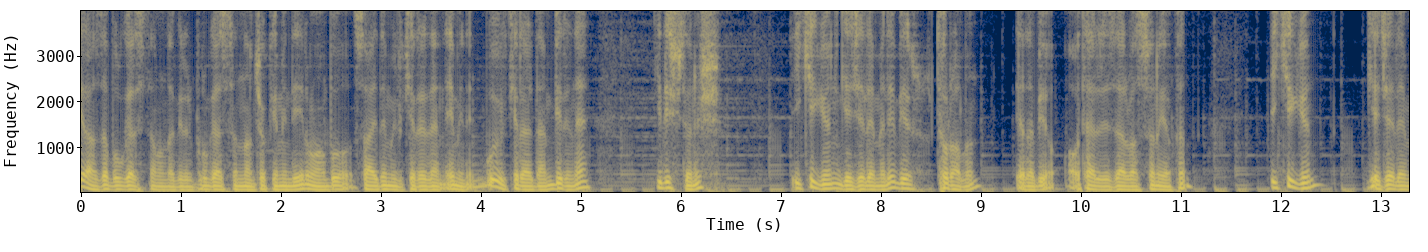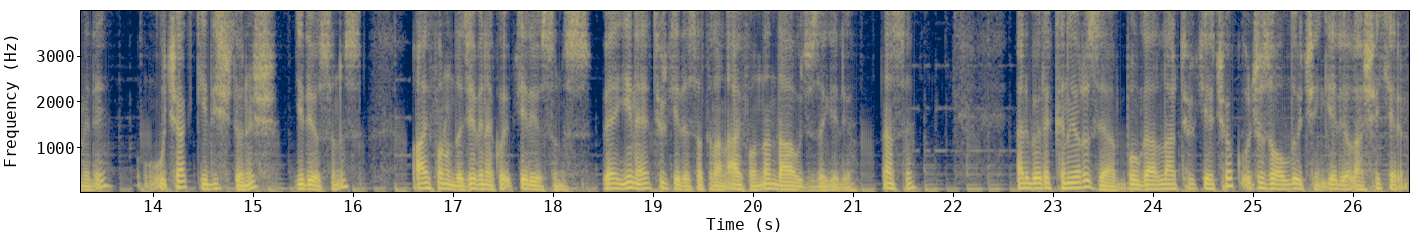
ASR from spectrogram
biraz da Bulgaristan olabilir. Bulgaristan'dan çok emin değilim ama bu saydığım ülkelerden eminim. Bu ülkelerden birine gidiş dönüş iki gün gecelemeli bir tur alın ya da bir otel rezervasyonu yapın. İki gün gecelemeli uçak gidiş dönüş gidiyorsunuz. iPhone'u da cebine koyup geliyorsunuz. Ve yine Türkiye'de satılan iPhone'dan daha ucuza geliyor. Nasıl? Hani böyle kınıyoruz ya Bulgarlar Türkiye çok ucuz olduğu için geliyorlar şekerim.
